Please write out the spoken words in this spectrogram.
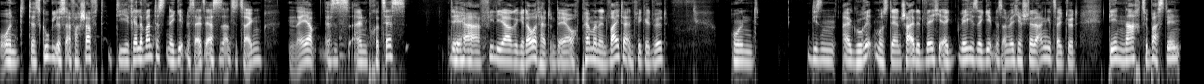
Und dass Google es einfach schafft, die relevantesten Ergebnisse als erstes anzuzeigen, naja, das ist ein Prozess, der viele Jahre gedauert hat und der auch permanent weiterentwickelt wird. Und diesen Algorithmus, der entscheidet, welche, welches Ergebnis an welcher Stelle angezeigt wird, den nachzubasteln,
